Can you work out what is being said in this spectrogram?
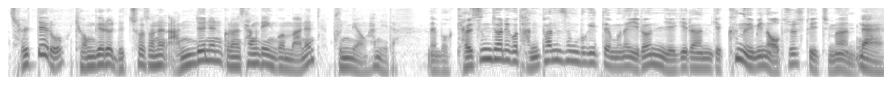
절대로 경기를 늦춰서는 안 되는 그런 상대인 것만은 분명합니다. 네, 뭐 결승전이고 단판 승부기 때문에 이런 얘기를 한 게 큰 의미는 없을 수도 있지만 네.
